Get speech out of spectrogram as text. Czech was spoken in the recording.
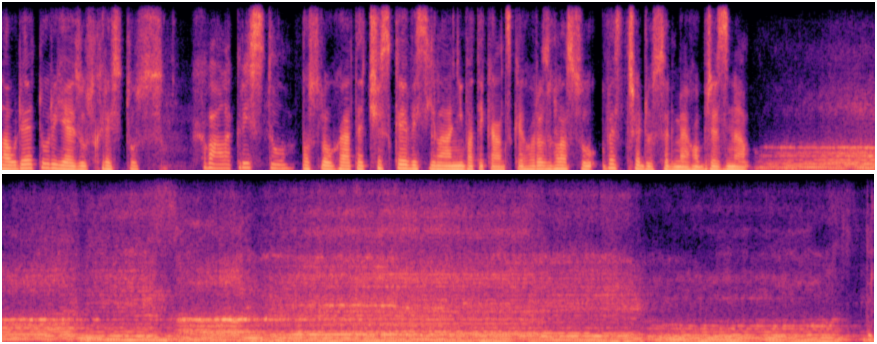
Laudetur Jezus Christus. Chvála Kristu. Posloucháte české vysílání Vatikánského rozhlasu ve středu 7. března.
